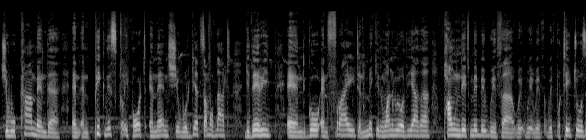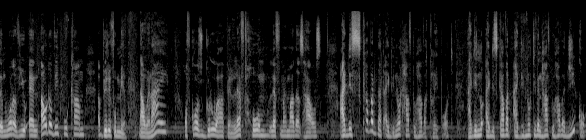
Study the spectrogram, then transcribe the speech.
she will come and, uh, and, and pick this clay pot, and then she will get some of that githeri and go and fry it and make it one way or the other, pound it maybe with, uh, with, with, with potatoes and what have you, and out of it will come a beautiful meal. Now, when I of course, grew up and left home, left my mother's house, I discovered that I did not have to have a clay pot. I, did not, I discovered I did not even have to have a jiko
